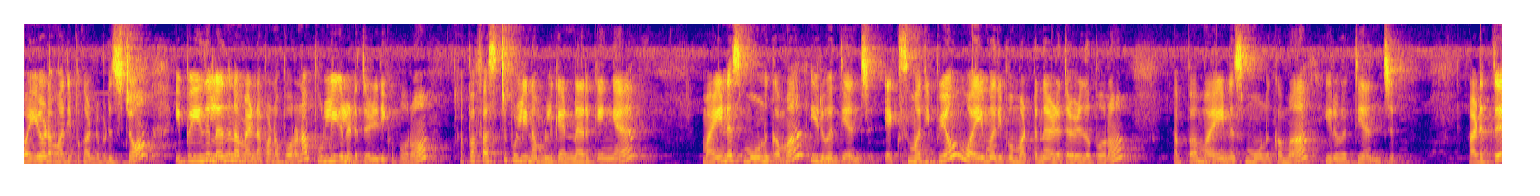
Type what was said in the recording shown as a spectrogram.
ஒய்யோட மதிப்பு கண்டுபிடிச்சிட்டோம். இப்போ இதுலேருந்து நம்ம என்ன பண்ண போகிறோம்னா புள்ளிகள் எடுத்து எழுதிக்க போகிறோம் அப்போ ஃபஸ்ட்டு புள்ளி நம்மளுக்கு என்ன இருக்கீங்க மைனஸ் மூணு கமா இருபத்தி அஞ்சு. எக்ஸ் மதிப்பையும் ஒய் மதிப்பு மட்டும்தான் எடுத்து எழுத போகிறோம் அப்போ மைனஸ் மூணு கமா இருபத்தி அஞ்சு. அடுத்து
